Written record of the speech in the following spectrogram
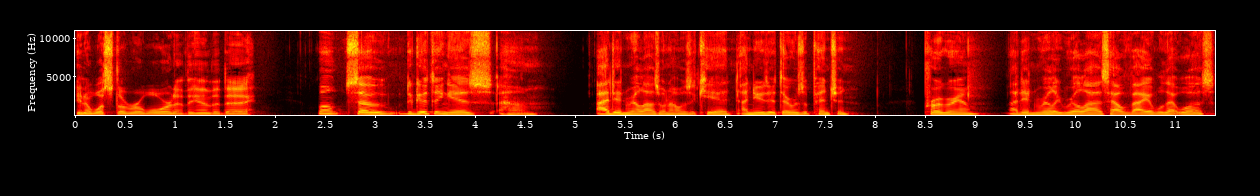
you know, what's the reward at the end of the day? Well, so the good thing is, um, I didn't realize when I was a kid, I knew that there was a pension program. I didn't really realize how valuable that was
